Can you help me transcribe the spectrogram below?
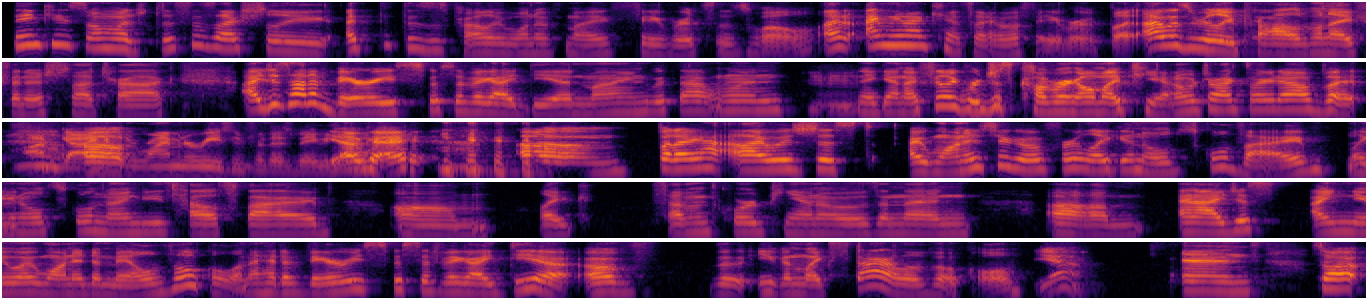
Thank you so much. This is actually, I think this is probably one of my favorites as well. I, I mean, I can't say I have a favorite, but I was really proud when I finished that track. I just had a very specific idea in mind with that one. Mhm. And again, I feel like we're just covering all my piano tracks right now, but I'm got, Uh, a rhyme and a reason for this, baby. don't okay. um, but I, I was just I wanted to go for like an old school vibe, like Mhm. an old school 90s house vibe, um, like seventh chord pianos, and then um, and I just I knew I wanted a male vocal, and I had a very specific idea of the even like style of vocal. yeah. And so I,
